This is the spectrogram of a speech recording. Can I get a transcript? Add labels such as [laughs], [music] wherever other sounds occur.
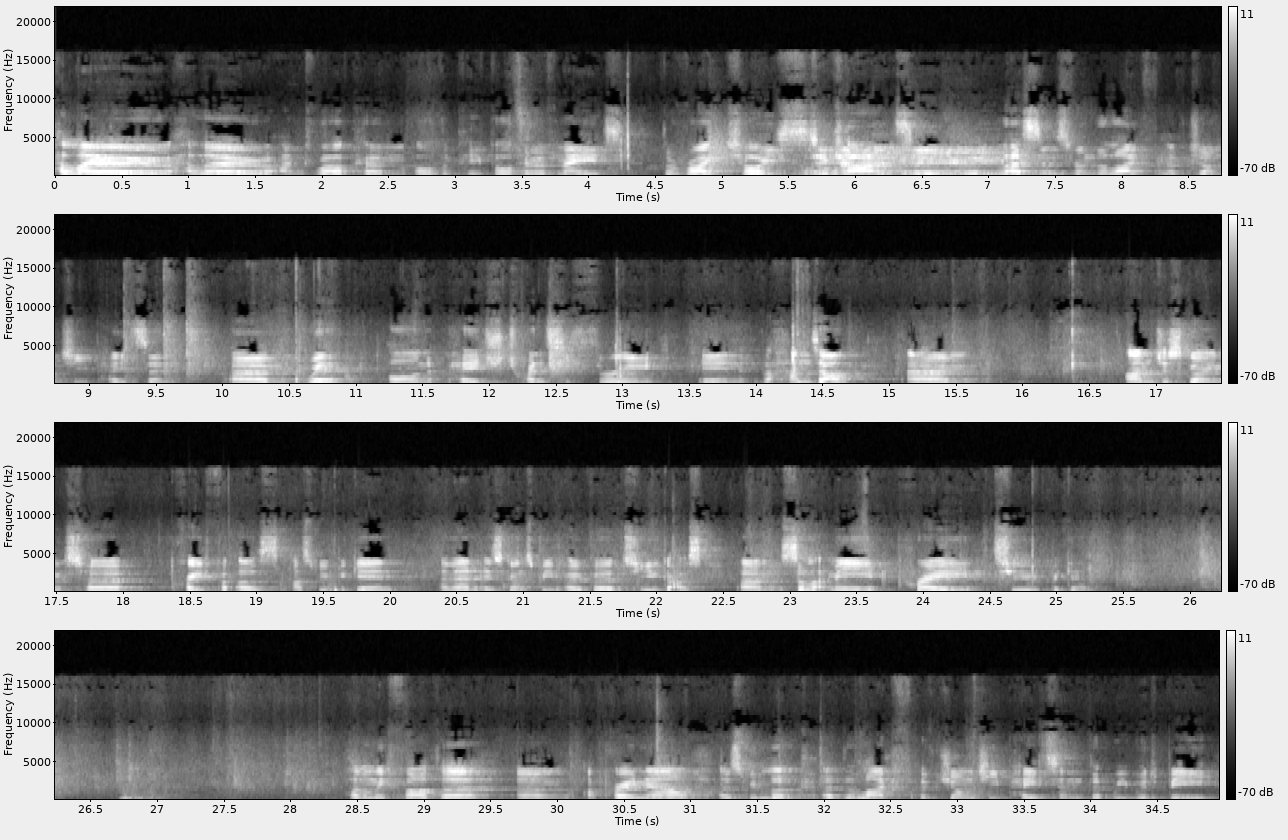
Hello, hello, and welcome all the people who have made the right choice to come to lessons from the life of John G. Paton. Um, we're on page 23 in the handout. Um, I'm just going to pray for us as we begin, and then it's going to be over to you guys. Um, so let me pray to begin. Heavenly Father, um, I pray now as we look at the life of John G. Paton that we would be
